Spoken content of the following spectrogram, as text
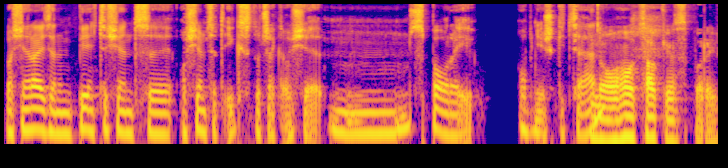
właśnie Ryzen 5800X doczekał się mm, sporej obniżki cen. No, całkiem sporej.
